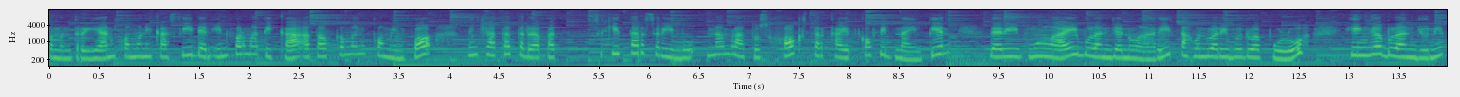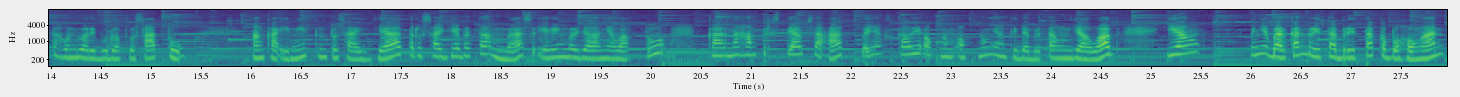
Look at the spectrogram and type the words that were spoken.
Kementerian Komunikasi dan Informatika atau Kemenkominfo mencatat terdapat sekitar 1.600 hoax terkait COVID-19 dari mulai bulan Januari tahun 2020 hingga bulan Juni tahun 2021. Angka ini tentu saja terus saja bertambah seiring berjalannya waktu karena hampir setiap saat banyak sekali oknum-oknum yang tidak bertanggung jawab yang menyebarkan berita-berita kebohongan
